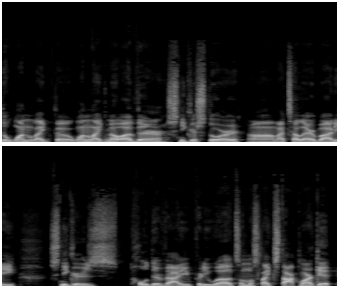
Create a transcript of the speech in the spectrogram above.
the one like the one like no other sneaker store. Um, I tell everybody sneakers hold their value pretty well. It's almost like stock market,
